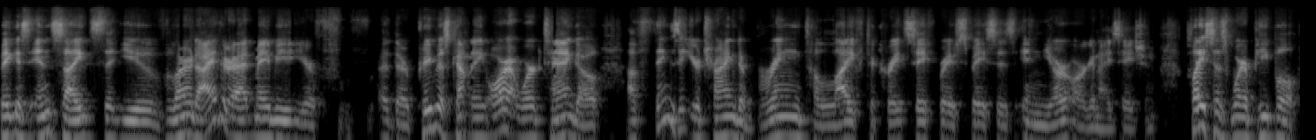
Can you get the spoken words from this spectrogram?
biggest insights that you've learned either at maybe your their previous company or at work tango of things that you're trying to bring to life to create safe brave spaces in your organization? Places where people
